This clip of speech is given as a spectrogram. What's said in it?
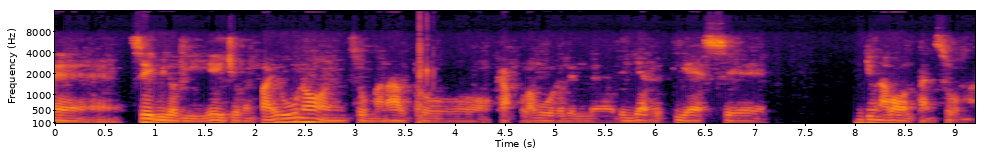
eh, seguito di Age of Empire 1, insomma un altro capolavoro del, degli RTS di una volta, insomma.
